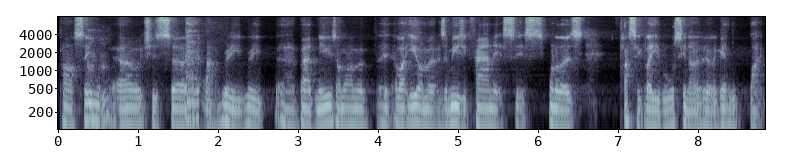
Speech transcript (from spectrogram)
passing, mm-hmm. uh, which is uh, really really uh, bad news. I'm, I'm a, like you. I'm a, as a music fan. It's it's one of those classic labels. You know, again, like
